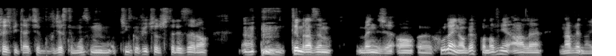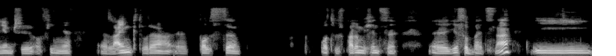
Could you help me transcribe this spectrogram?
Cześć, witajcie w 28 odcinku Future 4.0. Tym razem będzie o e, hulajnogach ponownie, ale na wynajem, czy o filmie Lime, która e, w Polsce od już paru miesięcy e, jest obecna i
